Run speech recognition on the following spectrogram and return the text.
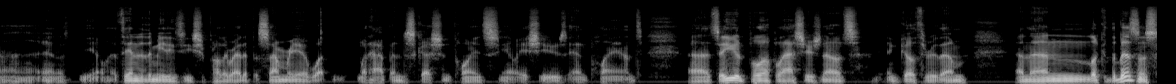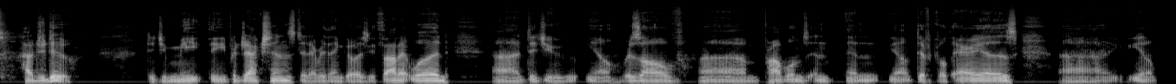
Uh, and you know at the end of the meetings you should probably write up a summary of what what happened discussion points you know issues and plans. Uh, so you would pull up last year's notes and go through them and then look at the business. How'd you do did you meet the projections? Did everything go as you thought it would? Uh, did you, you know, resolve um, problems in, in, you know, difficult areas? Uh, you know,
